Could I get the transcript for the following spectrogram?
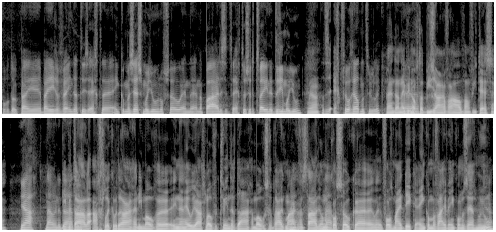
Bijvoorbeeld ook bij, eh, bij Heerenveen, dat is echt eh 1,6 miljoen of zo. En, eh, en een paar, er zitten echt tussen de 2 en de 3 miljoen. Ja. Dat is echt veel geld natuurlijk. En dan heb je Eh, nog dat bizarre verhaal van Vitesse. Ja, nou Die inderdaad. betalen achtelijke bedragen en die mogen in een heel jaar, geloof ik, 20 dagen mogen ze gebruik maken Ja. van het stadion. Ja. Dat kost ook eh, volgens mij dik 1,5, 1,6 miljoen. Ja.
